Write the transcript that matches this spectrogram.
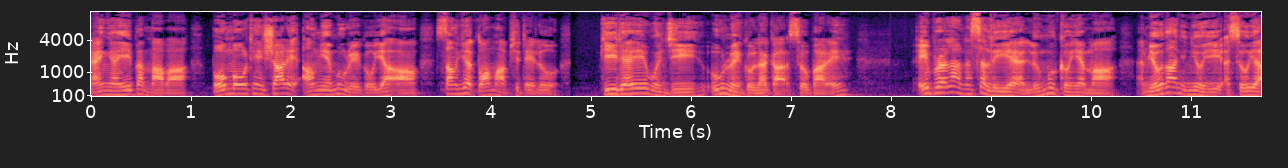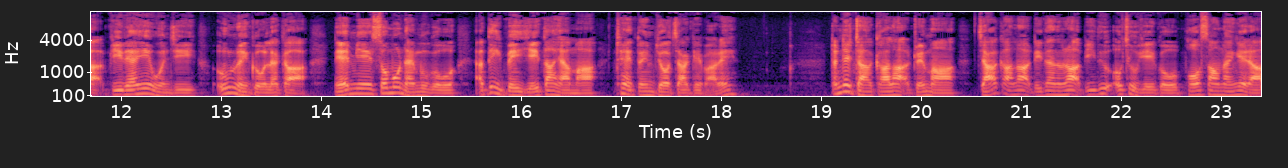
နိုင်ငံရေးဘက်မှာပါဘုံဘုံထင်ရှားတဲ့အောင်မြင်မှုတွေကိုရအောင်ဆောင်ရွက်သွားမှာဖြစ်တယ်လို့ပြည်ထရေးဝန်ကြီးဦးလွင်ကိုလက်ကဆိုပါတယ်ဧပြီလ24ရက်လူမှုကွန်ရက်မှာအမျိုးသားညီညွတ်ရေးအစိုးရပြည်ထရေးဝန်ကြီးဦးလွင်ကိုလက်ကနေမြေစိုးမိုးနိုင်မှုကိုအသိပေးရေးသားရမှာထည့်သွင်းပြောကြားခဲ့ပါတယ် တနစ်တာကာလအတွင်းမှာဂျားကာလဒေသန္တရပြည်သူ့အုပ်ချုပ်ရေးကိုဖော်ဆောင်နိုင်ခဲ့တာ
